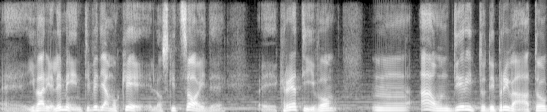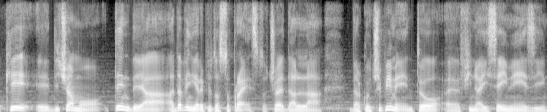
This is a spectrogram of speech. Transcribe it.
eh, i vari elementi, vediamo che lo schizzoide eh, creativo mh, mm, ha un diritto deprivato che eh, diciamo tende a, ad avvenire piuttosto presto, cioè dalla, dal concepimento eh, fino ai sei mesi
